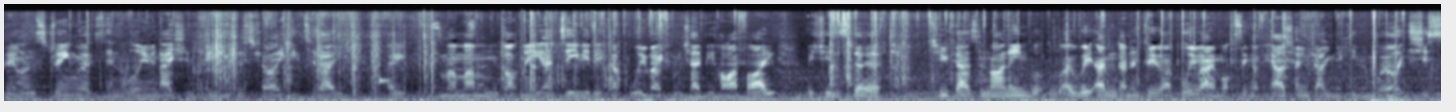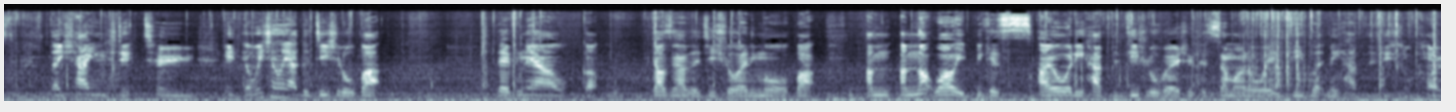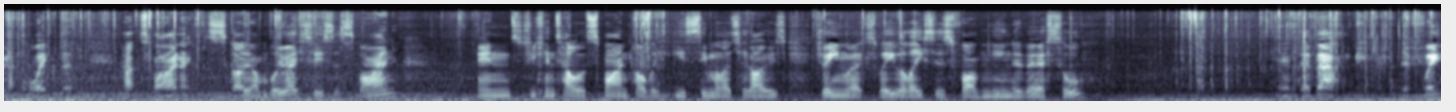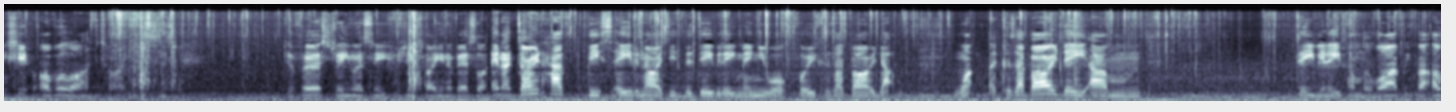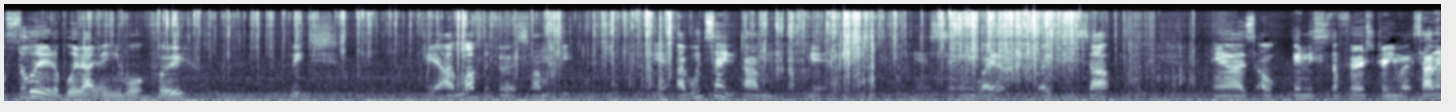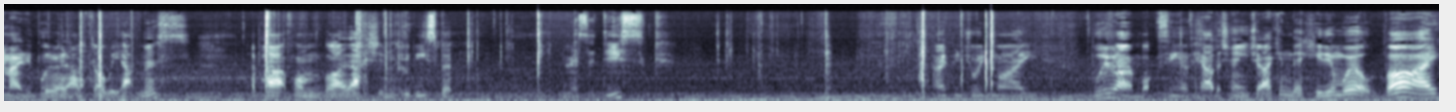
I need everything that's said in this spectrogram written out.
up everyone's DreamWorks and Illumination Previews Australia today. I, my mum got me a DVD, a Blu-ray from JB Hi-Fi, which is the 2019. Uh, I'm going to do a Blu-ray unboxing of How to Dragon the Hidden World. It's just they changed it to. It originally had the digital, but they've now got doesn't have the digital anymore. But I'm I'm not worried because I already have the digital version because someone already did let me have the digital code for it. But that's fine. It's got it on Blu-ray. Sees the spine, and you can tell the spine probably is similar to those DreamWorks re-releases from Universal. And they're back. The Friendship of a Lifetime. This is the first DreamWorks movie produced by Universal, and I don't have this even though I did the DVD menu walkthrough because I borrowed that one because I borrowed the um, DVD from the library, but I'll still do the Blu-ray menu walkthrough, which, yeah, I love the first one. Yeah, I would say, um, yeah, yeah, so anyway, let's open this up. As, oh, and this is the first DreamWorks animated Blu-ray Dolby Atmos, apart from live action movies, but there's the disc. I hope you enjoyed my Blu-ray unboxing of How to change Train Dragon The Hidden World. Bye!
